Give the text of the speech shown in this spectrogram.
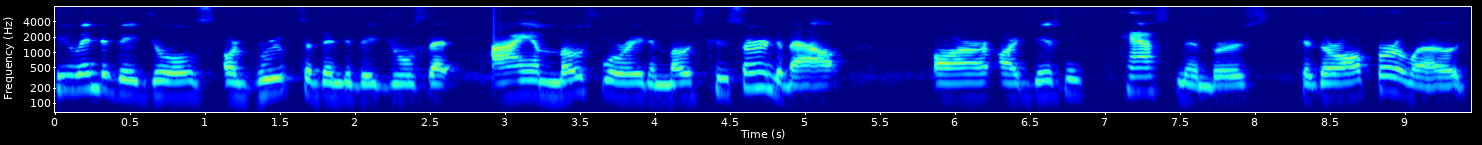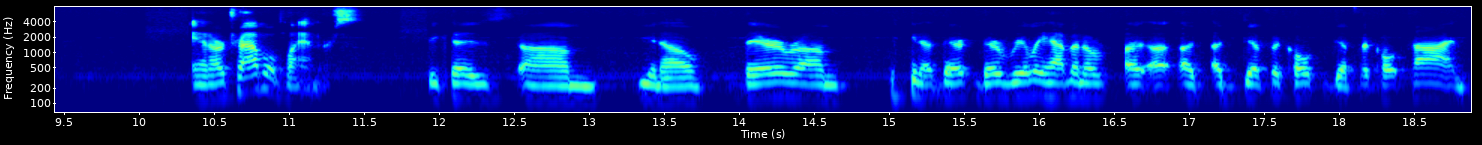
two individuals or groups of individuals that I am most worried and most concerned about are our Disney cast members because they're all furloughed and our travel planners because um, you know they're um, you know they're they're really having a, a, a difficult difficult time.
